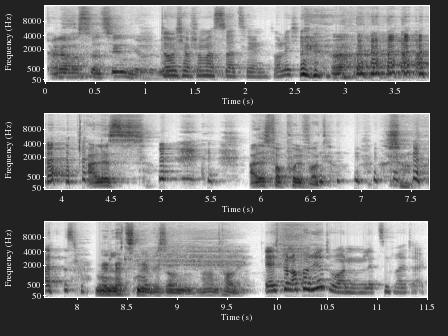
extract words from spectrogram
Keiner was zu erzählen hier, oder wie? Doch, ich habe schon was zu erzählen. Soll ich? Alles Alles verpulvert. Schon Alles- in den letzten Episoden. Na, toll. Ja, ich bin operiert worden letzten Freitag.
